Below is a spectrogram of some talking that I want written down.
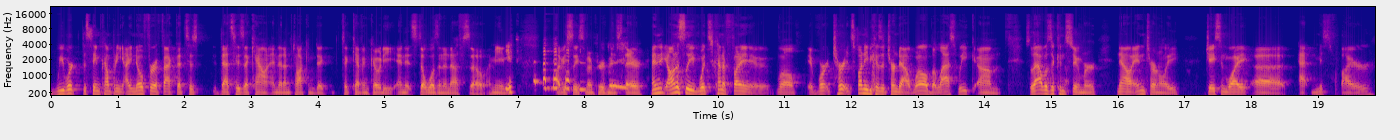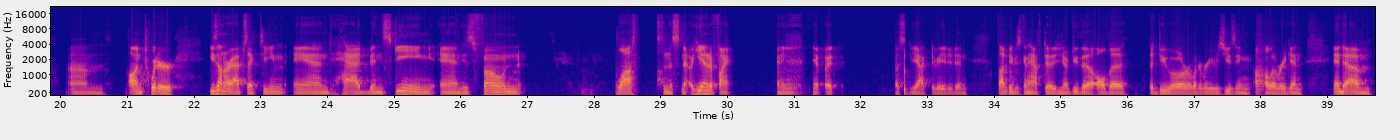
we worked the same company. I know for a fact that's his that's his account, and that I'm talking to to Kevin Cody, and it still wasn't enough. So I mean, obviously some improvements there. And honestly, what's kind of funny, well, it worked. It's funny because it turned out well. But last week, um, so that was a consumer. Now internally, Jason White uh, at Misfire um, on Twitter. He's on our AppSec team and had been skiing, and his phone lost in the snow. He ended up finding it, but deactivated and thought he was going to have to, you know, do the all the the duo or whatever he was using all over again. And um,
